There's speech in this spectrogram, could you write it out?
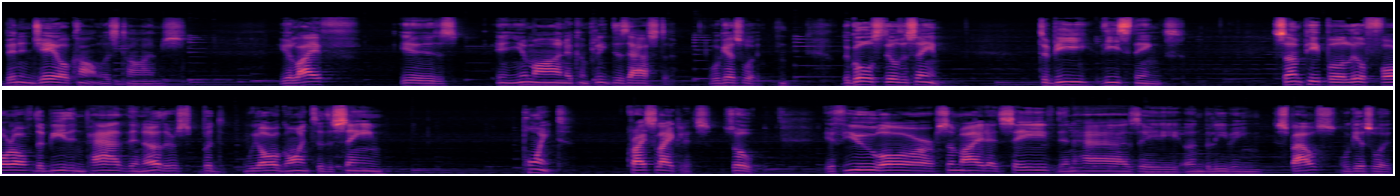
been in jail countless times. Your life is, in your mind, a complete disaster. Well, guess what? the goal is still the same to be these things. Some people a little far off the beaten path than others, but we all going to the same point Christ likeness. So, if you are somebody that's saved and has a unbelieving spouse, well, guess what?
